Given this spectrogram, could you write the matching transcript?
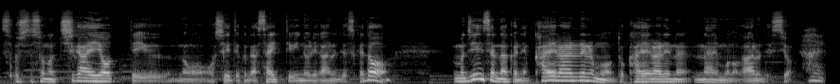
そしてその違いをっていうのを教えてくださいっていう祈りがあるんですけど、もう人生の中には変えられるものと変えられないものがあるんですよ。はい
